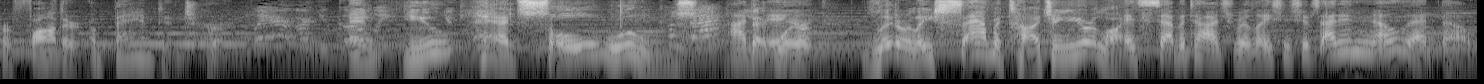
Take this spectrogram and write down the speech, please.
her father abandoned her, Where are you going? and you can't had soul wounds Come back. I that were literally sabotaging your life. It's sabotaged relationships. I didn't know that though.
